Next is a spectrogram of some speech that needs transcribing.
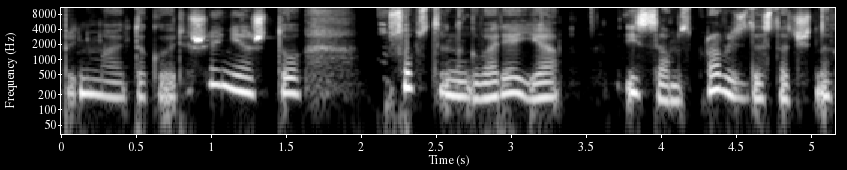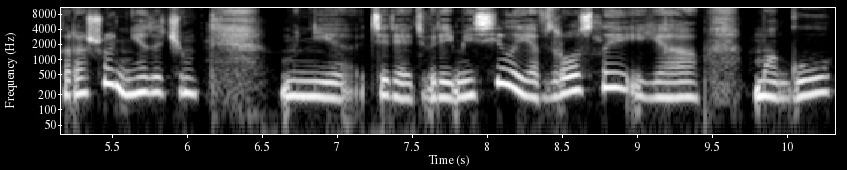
принимают такое решение, что, ну, собственно говоря, я и сам справлюсь достаточно хорошо, незачем мне терять время и силы, я взрослый, и я могу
